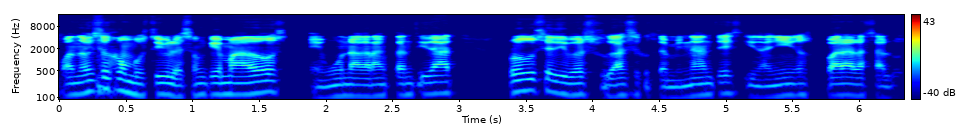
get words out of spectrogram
Cuando estos combustibles son quemados en una gran cantidad, produce diversos gases contaminantes y dañinos para la salud.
